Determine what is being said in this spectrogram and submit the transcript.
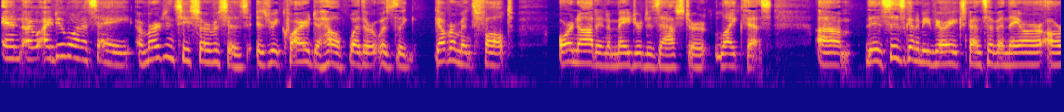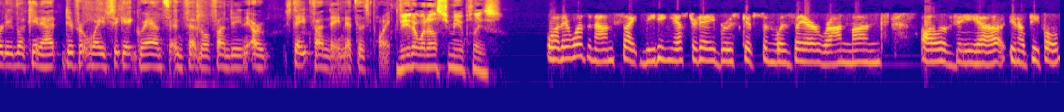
And I, I do want to say emergency services is required to help whether it was the government's fault or not in a major disaster like this. Um, this is going to be very expensive, and they are already looking at different ways to get grants and federal funding or state funding at this point. Vita, what else from you, please? Well, there was an on-site meeting yesterday. Bruce Gibson was there, Ron Munds, all of the, uh, you know, people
